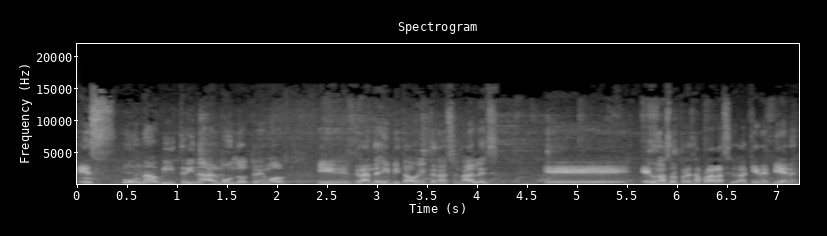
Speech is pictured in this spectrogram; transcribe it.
es una vitrina al mundo. Tenemos eh, grandes invitados internacionales. Eh, es una sorpresa para la ciudad quienes vienen,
